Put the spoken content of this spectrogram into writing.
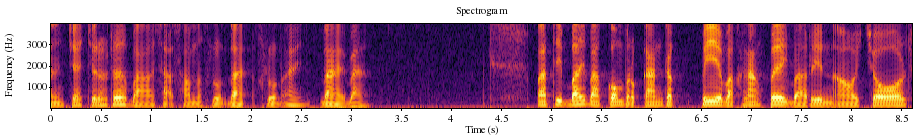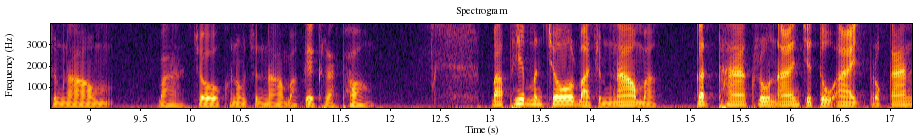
និងចេះជ្រើសរើសបាទឲ្យស័ក្តិសមនឹងខ្លួនដែរខ្លួនឯងដែរបាទបាទទី3បាទកុំប្រកាន់រឹកពៀបាទខ្លាំងពេកបាទរៀនឲ្យចូលចំណោមបាទចូលក្នុងចំណោមបាទគេខ្លះផងបាទភាពមិនចូលបាទចំណោមបាទគិតថាខ្លួនឯងជាតួឯកប្រកាន់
